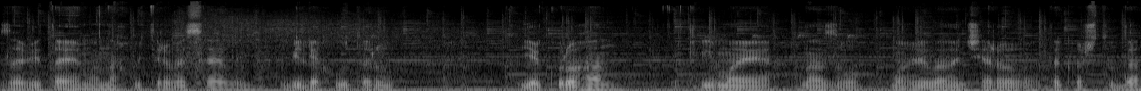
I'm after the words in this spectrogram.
Завітаємо на хутір веселий. Біля хутору є курган, який має назву Могила Гончарова. Також туди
